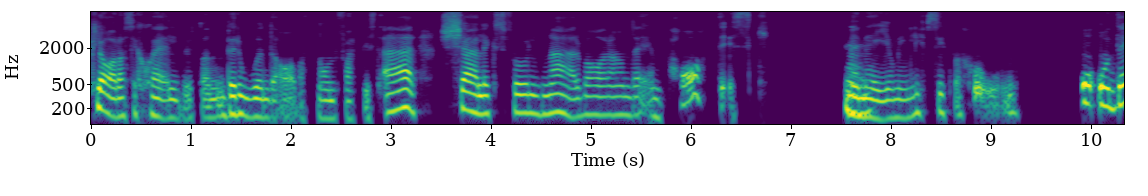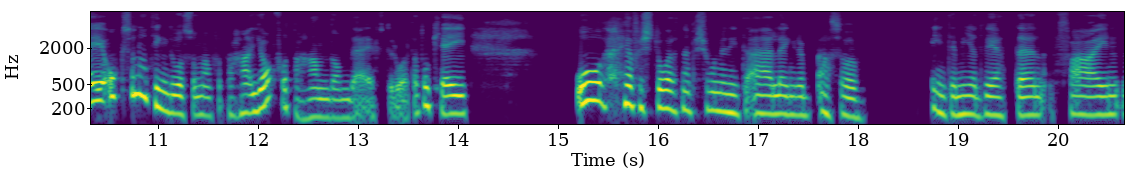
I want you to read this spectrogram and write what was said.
klara sig själv utan beroende av att någon faktiskt är kärleksfull, närvarande, empatisk med mm. mig och min livssituation. Och, och, det är också någonting då som man får ta hand, jag får ta hand om det efteråt. Att okej, okay, jag förstår att den här personen inte är längre, alltså inte medveten, fine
